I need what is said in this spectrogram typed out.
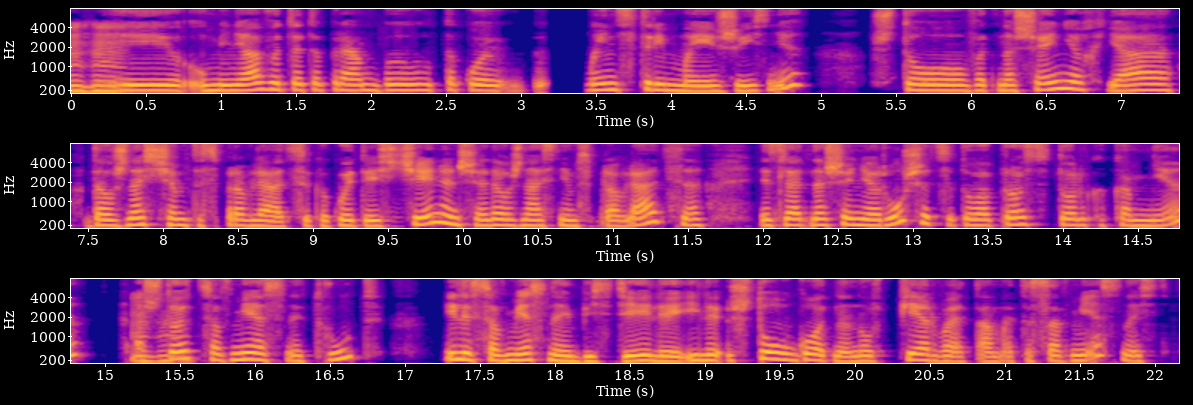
mm И у меня вот это прям был такой мейнстрим моей жизни что в отношениях я должна с чем-то справляться. Какой-то есть челлендж, я должна с ним справляться. Если отношения рушатся, то вопрос только ко мне. А угу. что это совместный труд? или совместное безделие, или что угодно. Но первое там это совместность,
